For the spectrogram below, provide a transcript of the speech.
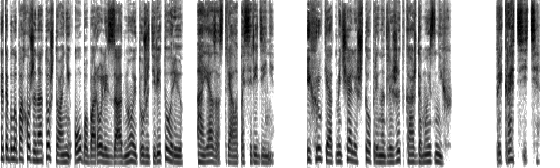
Это было похоже на то, что они оба боролись за одну и ту же территорию, а я застряла посередине. Их руки отмечали, что принадлежит каждому из них. «Прекратите».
